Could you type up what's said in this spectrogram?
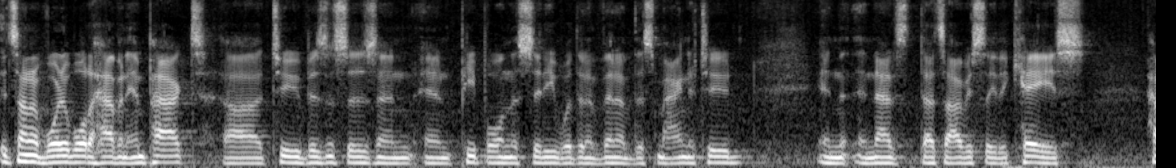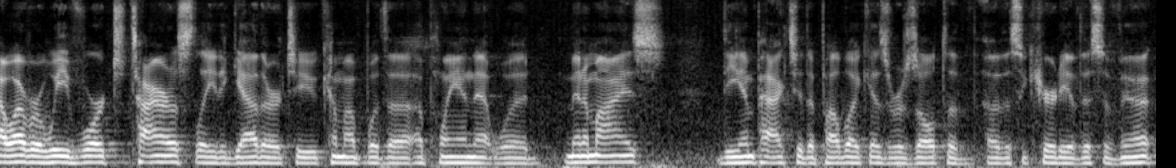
it's unavoidable to have an impact uh, to businesses and, and people in the city with an event of this magnitude, and, and that's, that's obviously the case. However, we've worked tirelessly together to come up with a, a plan that would minimize the impact to the public as a result of, of the security of this event.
